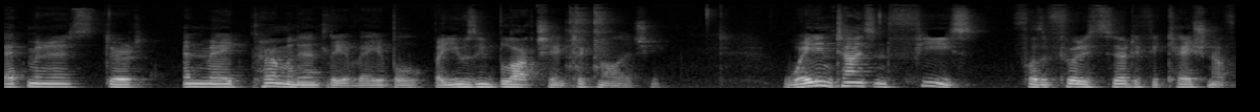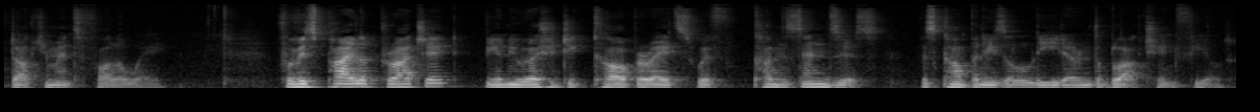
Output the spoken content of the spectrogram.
administered, and made permanently available by using blockchain technology. Waiting times and fees for the certification of documents fall away. For this pilot project, the university cooperates with Consensys, This company is a leader in the blockchain field.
